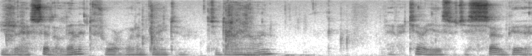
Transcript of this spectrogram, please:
Usually I set a limit for what I'm going to, to dine on. And I tell you, this is just so good.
